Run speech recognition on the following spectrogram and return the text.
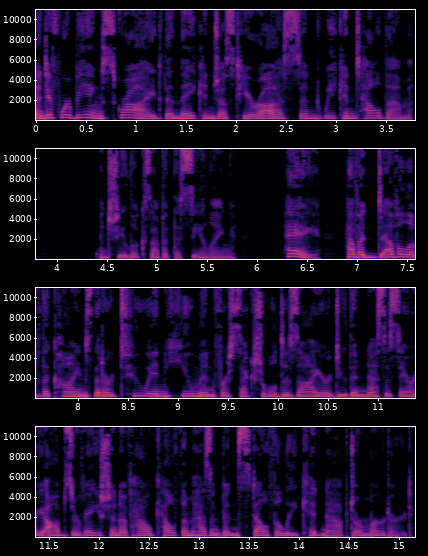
And if we're being scried, then they can just hear us and we can tell them. And she looks up at the ceiling. Hey, have a devil of the kinds that are too inhuman for sexual desire do the necessary observation of how Keltham hasn't been stealthily kidnapped or murdered.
